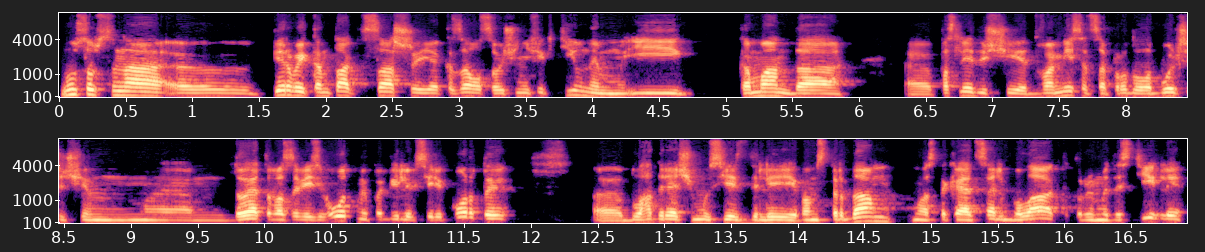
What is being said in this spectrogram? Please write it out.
Ну, собственно, э, первый контакт с Сашей оказался очень эффективным, и команда э, последующие два месяца продала больше, чем эм, до этого за весь год. Мы побили все рекорды, э, благодаря чему съездили в Амстердам. У нас такая цель была, которую мы достигли,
